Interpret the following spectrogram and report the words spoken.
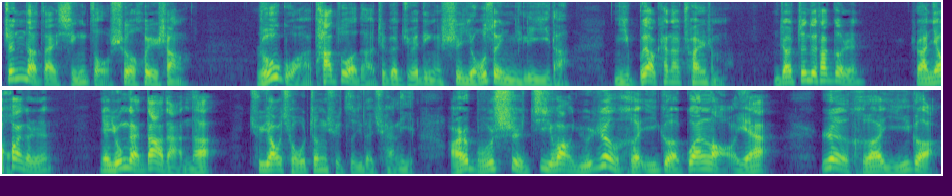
真的在行走社会上，如果他做的这个决定是有损你利益的，你不要看他穿什么，你只要针对他个人，是吧？你要换个人，你要勇敢大胆的去要求争取自己的权利，而不是寄望于任何一个官老爷、任何一个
